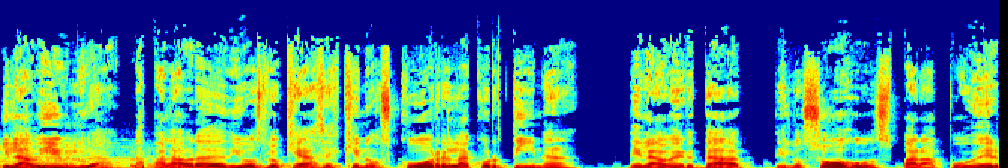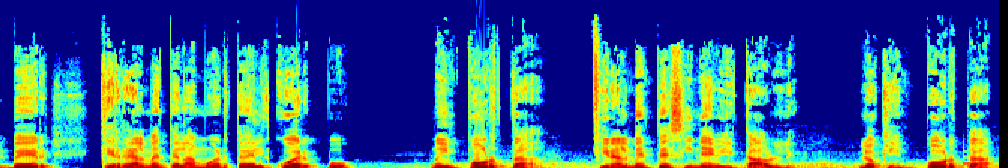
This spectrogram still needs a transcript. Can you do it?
Y la Biblia, la palabra de Dios, lo que hace es que nos corre la cortina de la verdad, de los ojos, para poder ver que realmente la muerte del cuerpo no importa, finalmente es inevitable. Lo que importa,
